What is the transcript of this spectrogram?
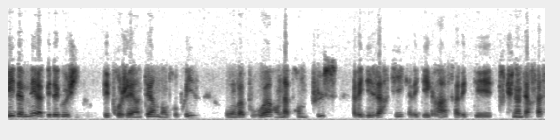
et d'amener la pédagogie, des projets internes d'entreprise où on va pouvoir en apprendre plus avec des articles, avec des graphes, avec des, toute une interface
